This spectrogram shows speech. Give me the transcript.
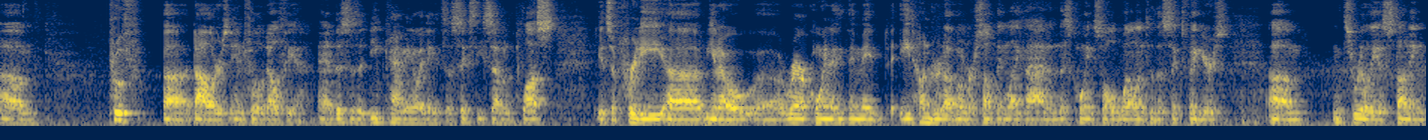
um, proof uh, dollars in Philadelphia, and this is a deep cameo. I think it's a 67 plus. It's a pretty, uh, you know, uh, rare coin. I think they made 800 of them or something like that, and this coin sold well into the six figures. Um, it's really a stunning,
